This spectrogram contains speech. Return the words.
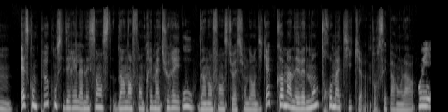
Hmm. Est-ce qu'on peut considérer la naissance d'un enfant prématuré ou d'un enfant en situation de handicap comme un événement traumatique pour ces parents-là? Oui,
